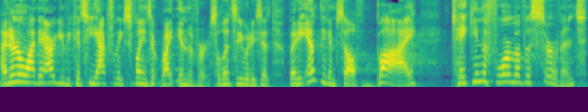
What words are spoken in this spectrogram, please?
I don't know why they argue because he actually explains it right in the verse. So let's see what he says. But he emptied himself by taking the form of a servant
